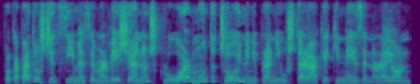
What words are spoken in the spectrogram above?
Por ka patur shqetësime se marrëveshja e nënshkruar mund të çojë në një prani ushtarake kineze në rajon.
